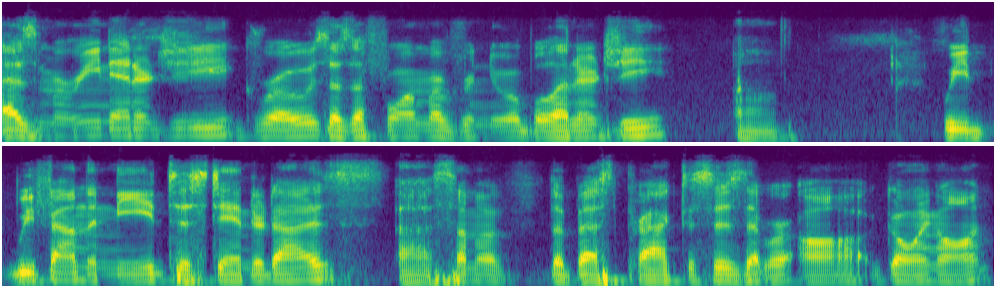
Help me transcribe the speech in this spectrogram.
as marine energy grows as a form of renewable energy, um, we we found the need to standardize uh, some of the best practices that were uh, going on.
